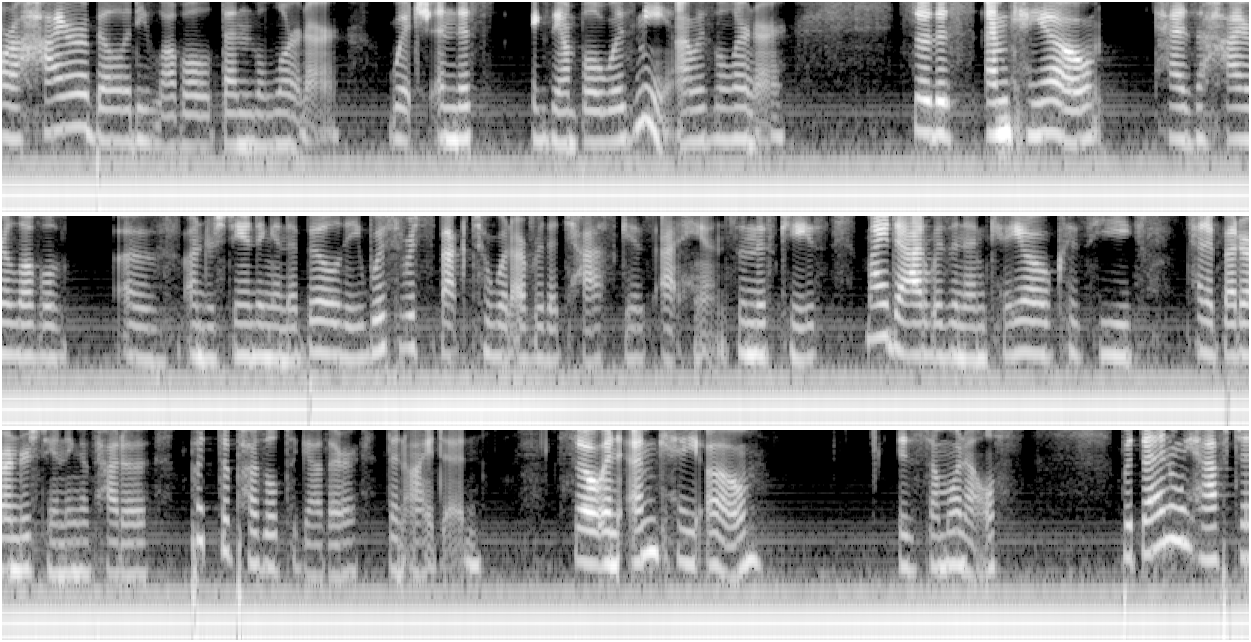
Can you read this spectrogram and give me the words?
or a higher ability level than the learner, which in this example was me. I was the learner. So this MKO has a higher level of, of understanding and ability with respect to whatever the task is at hand. So in this case, my dad was an MKO because he had a better understanding of how to put the puzzle together than I did. So an MKO is someone else But then we have to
